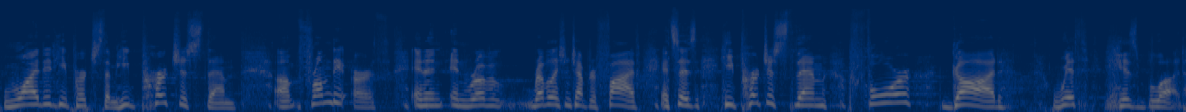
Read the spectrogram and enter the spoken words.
Why did he purchase them? He purchased them um, from the earth. And in, in Revelation chapter 5, it says he purchased them for God with his blood.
